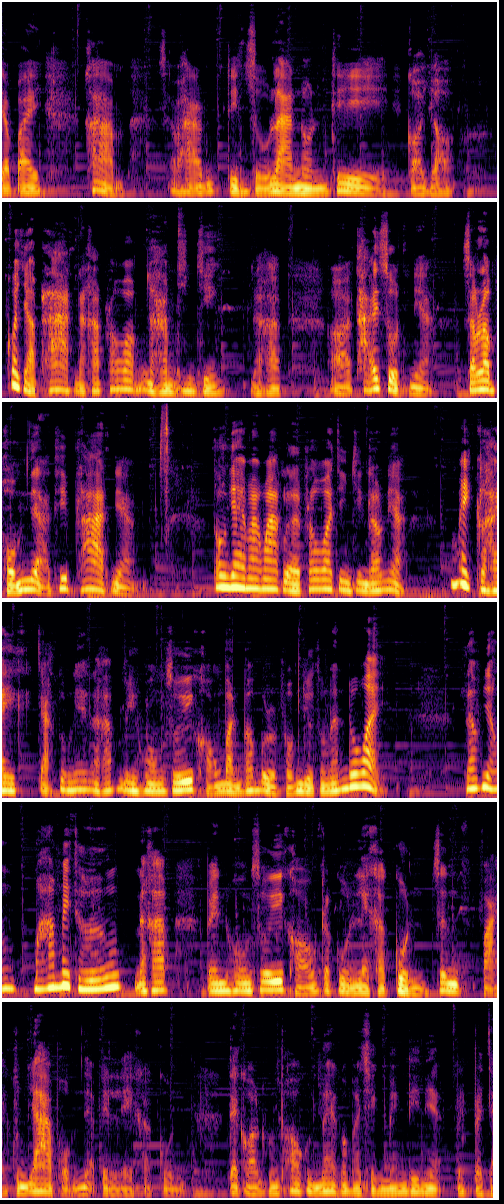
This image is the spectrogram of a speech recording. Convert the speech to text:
จะไปข้ามสะพานตินสูลานนท์ที่กอยอก็อย่าพลาดนะครับ เพราะว่างามจริงๆนะครับท้ายสุดเนี่ยสำหรับผมเนี่ยที่พลาดเนี่ยต้องแย่มากๆเลย เพราะว่าจริง ๆ แล้วเนี่ยไม่ไกลจากตรงนี้นะครับ มีฮวงซุยของบรรพบุรุษผมอยู่ตรงนั้นด้วย แล้วยังมาไม่ถึงนะครับ เป็นฮวงซุยของตระกูลเลขากุล ซึ่งฝ่ายคุณย่าผมเนี่ยเป็นเลขากุล แต่ก่อนคุณพ่อคุณแม่ก็มาเชียงเม้งที่เนี่ยเป็นประจ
